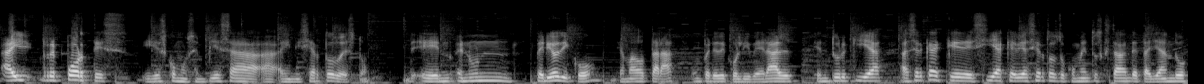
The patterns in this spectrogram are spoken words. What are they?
hay reportes, y es como se empieza a iniciar todo esto, en, un periódico llamado Taraf, un periódico liberal en Turquía, acerca de que decía que había ciertos documentos que estaban detallando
